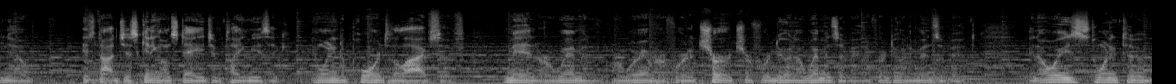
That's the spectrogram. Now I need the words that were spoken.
you know, it's not just getting on stage and playing music and wanting to pour into the lives of men or women or wherever, if we're at a church or if we're doing a women's event, if we're doing a men's event, and always wanting to,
